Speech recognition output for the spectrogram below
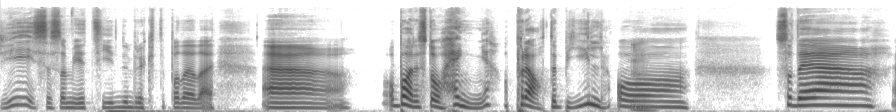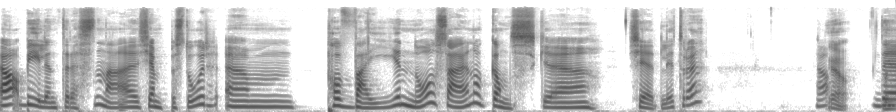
Jesus, så mye tid du brukte på det der. Uh, og bare stå og henge og prate bil. Og Så det Ja, bilinteressen er kjempestor. Um, på veien nå så er jeg nok ganske kjedelig, tror jeg. Ja. Det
